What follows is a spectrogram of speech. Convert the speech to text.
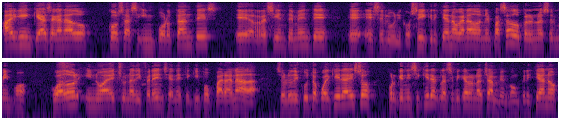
Alguien que haya ganado cosas importantes eh, recientemente eh, es el único. Sí, Cristiano ha ganado en el pasado, pero no es el mismo jugador y no ha hecho una diferencia en este equipo para nada. Se lo discuto a cualquiera eso porque ni siquiera clasificaron a Champions. Con Cristiano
